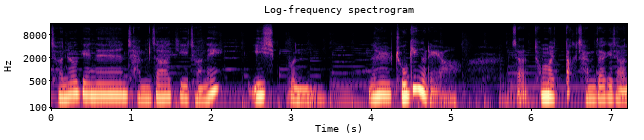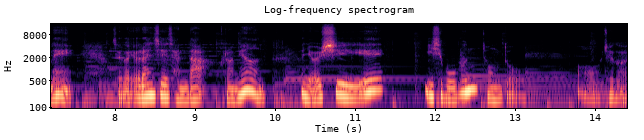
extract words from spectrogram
저녁에는 잠자기 전에 20분을 조깅을 해요. 자, 정말 딱 잠자기 전에 제가 11시에 잔다. 그러면 한 10시에 25분 정도 어, 제가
